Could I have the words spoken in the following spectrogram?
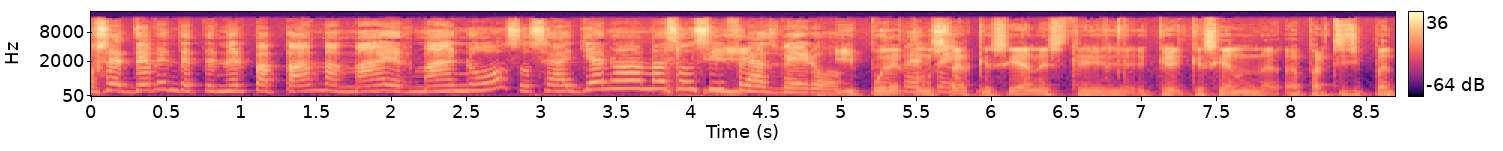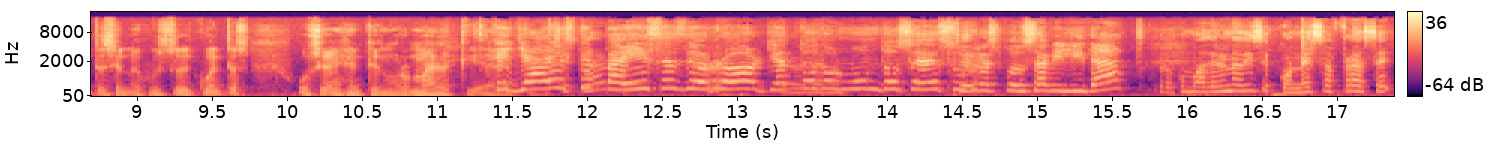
O sea, deben de tener papá, mamá, hermanos. O sea, ya nada más son cifras, Y- Vero. Y puede Pepe. constar que sean este que, que sean ah, participantes en ajuste de cuentas o sean gente normal que, Que ya Sí, este claro. país es de horror, ya Pero todo ya no. mundo sé su Sí. responsabilidad. Pero como Adriana dice, con esa frase,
